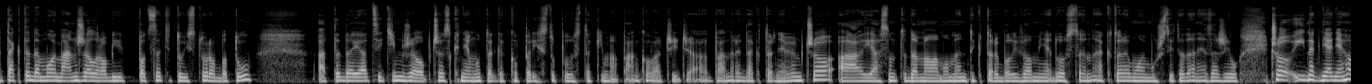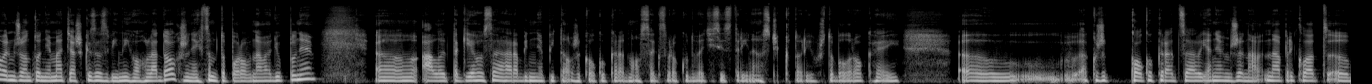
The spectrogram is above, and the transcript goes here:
tak teda môj manžel robí v podstate tú istú robotu a teda ja cítim, že občas k nemu tak ako pristupujú s takým a pán Kovačič a pán redaktor neviem čo a ja som teda mala momenty, ktoré boli veľmi nedôstojné a ktoré môj muž si teda nezažil. Čo inak ja nehovorím, že on to nemá ťažké za v iných ohľadoch, že nechcem to porovnávať úplne, uh, ale tak jeho sa Harabin nepýtal, že koľkokrát mal sex v roku 2013, ktorý už to bol rok, hej. Uh, akože koľkokrát sa, ja neviem, že na, napríklad uh,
